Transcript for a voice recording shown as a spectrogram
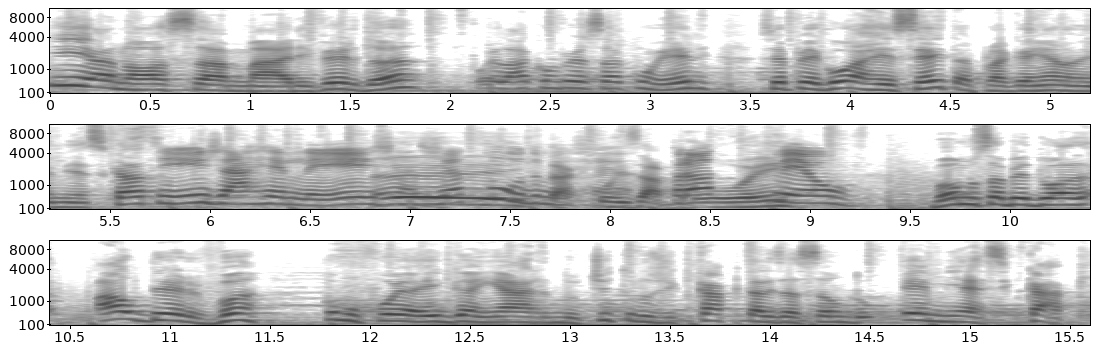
E a nossa Mari Verdun foi lá conversar com ele. Você pegou a receita para ganhar no MSK? Sim, já relei, já, já tudo, meu coisa Pro boa, hein? Meu. Vamos saber do Aldervan como foi aí ganhar no títulos de capitalização do MS Cap.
